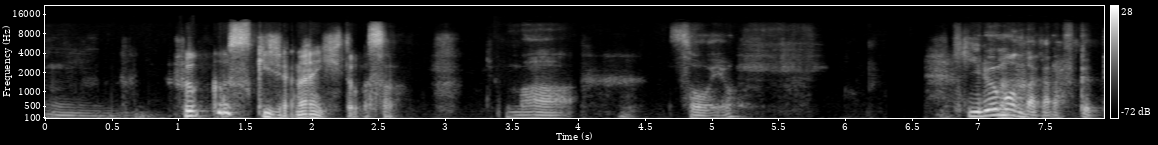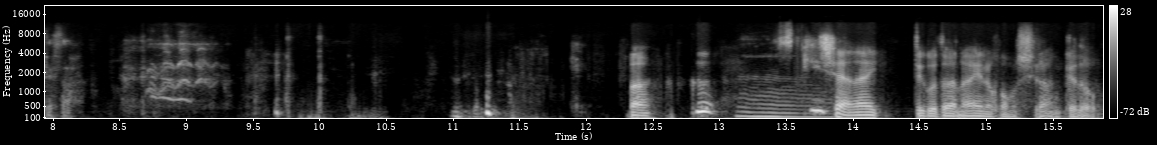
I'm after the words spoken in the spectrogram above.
うん。服好きじゃない人がさ、まあ、そうよ。着るもんだから服ってさ。まあ、服好好きじゃないってことはないのかもしらんけど、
